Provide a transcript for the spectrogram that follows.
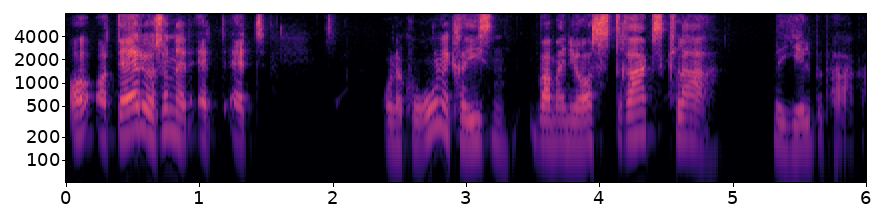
Og, og der er det jo sådan, at, at, at under coronakrisen var man jo også straks klar med hjælpepakker.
